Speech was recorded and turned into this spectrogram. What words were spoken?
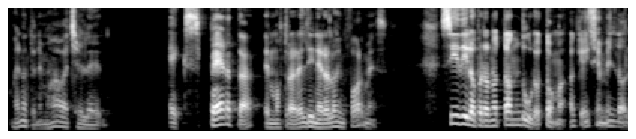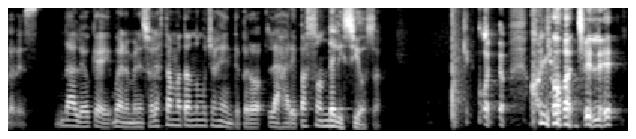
bueno, tenemos a Bachelet, experta en mostrar el dinero en los informes. Sí, dilo, pero no tan duro. Toma, aquí hay 100 mil dólares. Dale, ok. Bueno, en Venezuela están matando mucha gente, pero las arepas son deliciosas. ¿Qué coño? Coño, Bachelet.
